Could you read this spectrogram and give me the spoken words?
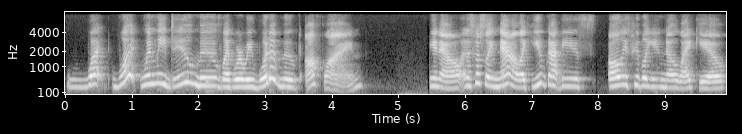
what what when we do move like where we would have moved offline you know and especially now like you've got these all these people you know like you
